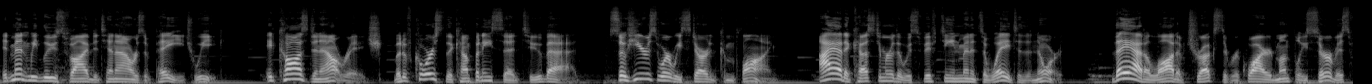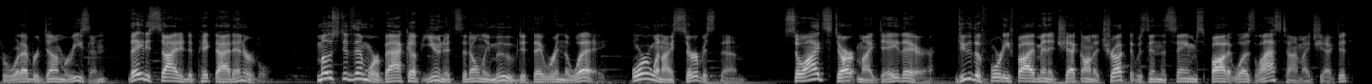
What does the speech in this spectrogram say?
it meant we'd lose 5 to 10 hours of pay each week. It caused an outrage, but of course the company said too bad. So here's where we started complying. I had a customer that was 15 minutes away to the north. They had a lot of trucks that required monthly service for whatever dumb reason, they decided to pick that interval. Most of them were backup units that only moved if they were in the way, or when I serviced them. So I'd start my day there, do the 45 minute check on a truck that was in the same spot it was last time I checked it,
